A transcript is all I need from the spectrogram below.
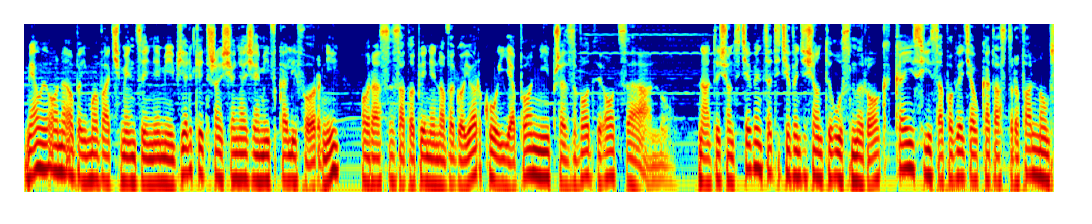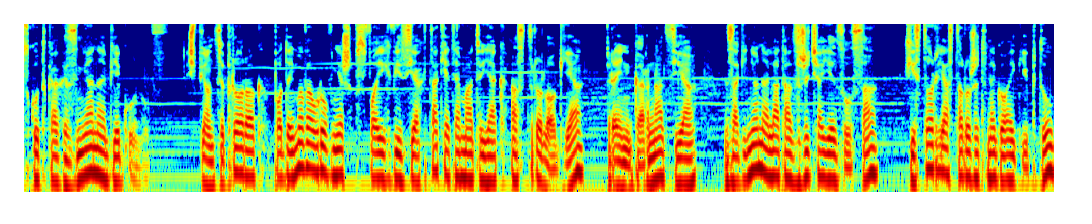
Miały one obejmować m.in. wielkie trzęsienia ziemi w Kalifornii oraz zatopienie Nowego Jorku i Japonii przez wody oceanu. Na 1998 rok Casey zapowiedział katastrofalną w skutkach zmianę biegunów. Śpiący prorok podejmował również w swoich wizjach takie tematy jak astrologia, reinkarnacja, zaginione lata z życia Jezusa, historia starożytnego Egiptu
